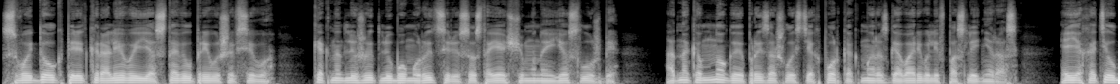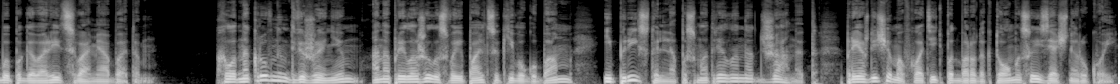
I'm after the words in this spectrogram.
«Свой долг перед королевой я ставил превыше всего, как надлежит любому рыцарю, состоящему на ее службе. Однако многое произошло с тех пор, как мы разговаривали в последний раз, и я хотел бы поговорить с вами об этом». Хладнокровным движением она приложила свои пальцы к его губам и пристально посмотрела на Джанет, прежде чем обхватить подбородок Томаса изящной рукой.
